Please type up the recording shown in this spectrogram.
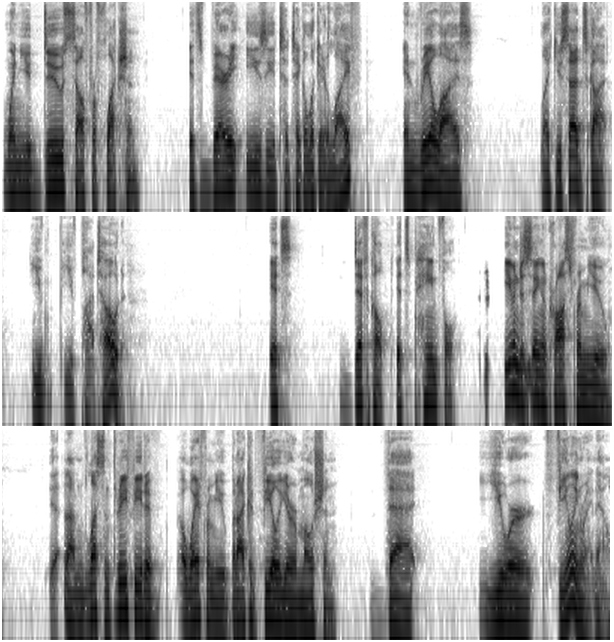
when you do self-reflection, it's very easy to take a look at your life and realize like you said, Scott, you've you've plateaued. It's difficult. It's painful. Even just sitting across from you, I'm less than three feet of, away from you, but I could feel your emotion that you were feeling right now,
